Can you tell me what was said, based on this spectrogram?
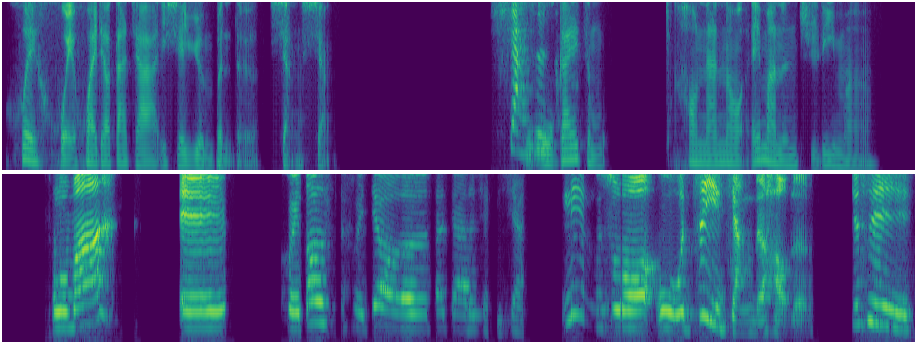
会毁坏掉大家一些原本的想象。像是我该怎么？好难哦，Emma 能举例吗？我吗？诶，毁到毁掉了大家的想象。例如说，我我自己讲的好了，就是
